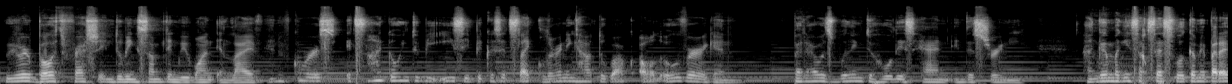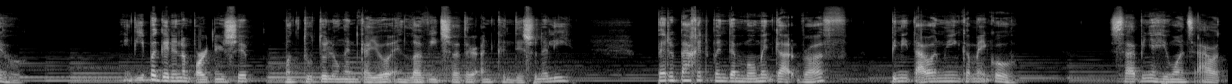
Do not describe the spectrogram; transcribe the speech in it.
We were both fresh in doing something we want in life, and of course, it's not going to be easy because it's like learning how to walk all over again. But I was willing to hold his hand in this journey hanggang maging successful kami pareho. Hindi ba ganun ang partnership? Magtutulungan kayo and love each other unconditionally? Pero bakit when the moment got rough, binitawan mo yung kamay ko? Sabi niya he wants out.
